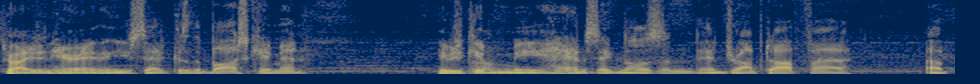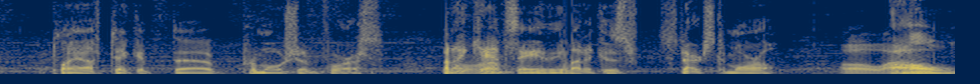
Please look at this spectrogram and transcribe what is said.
Sorry, I didn't hear anything you said because the boss came in. He was giving oh. me hand signals and, and dropped off uh, a playoff ticket uh, promotion for us. But oh, I can't wow. say anything about it because it starts tomorrow. Oh wow! Oh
